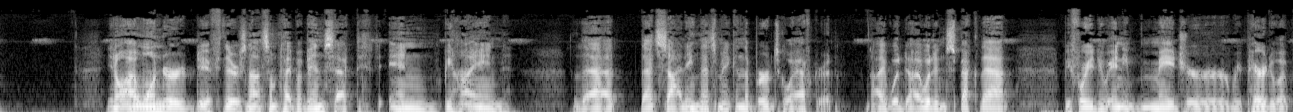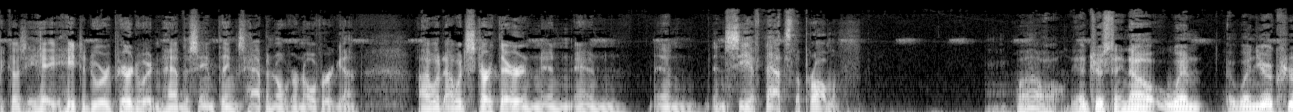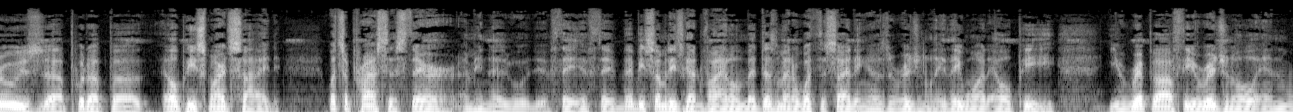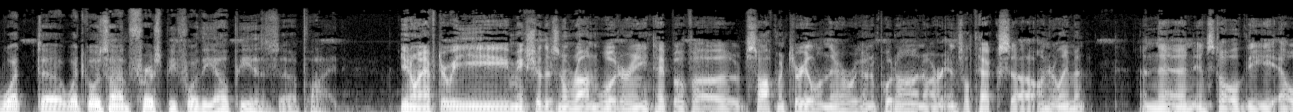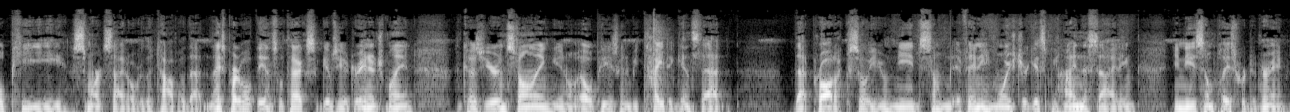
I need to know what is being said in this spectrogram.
you know, I wonder if there's not some type of insect in behind that that siding that's making the birds go after it. I would I would inspect that before you do any major repair to it because you hate, hate to do a repair to it and have the same things happen over and over again. I would I would start there and and and and, and see if that's the problem. Wow, interesting. Now, when when your crews uh, put up uh, LP Smart Side, what's the process there? I mean, uh, if they if they maybe somebody's got vinyl, but it doesn't matter what the siding is originally. They want LP. You rip off the original, and what uh, what goes on first before the LP is uh, applied? You know, after we make sure there's no rotten wood or any type of uh, soft material in there, we're going to put on our Insultex uh, underlayment and then install the LP smart side over the top of that. The nice part about the Insultex, it gives you a drainage plane because you're installing, you know, LP is going to be tight against that that product. So you need some, if any moisture gets behind the siding, you need some place for it to drain.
